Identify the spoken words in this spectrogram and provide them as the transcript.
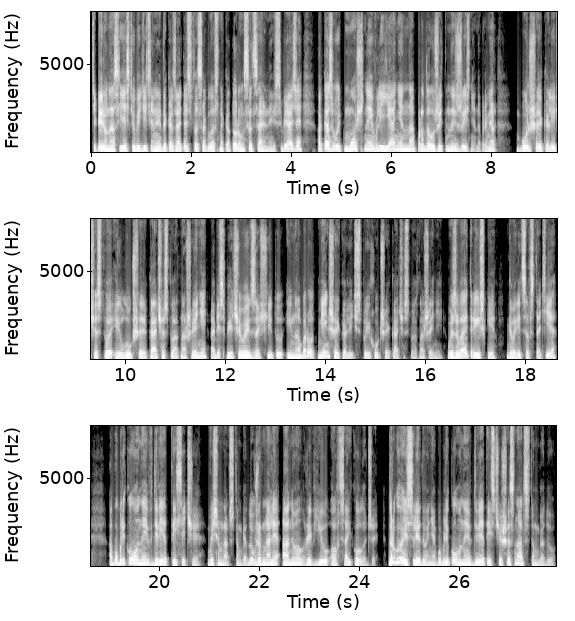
Теперь у нас есть убедительные доказательства, согласно которым социальные связи оказывают мощное влияние на продолжительность жизни. Например, большее количество и лучшее качество отношений обеспечивает защиту и наоборот, меньшее количество и худшее качество отношений вызывает риски, говорится в статье, опубликованной в 2018 году в журнале Annual Review of Psychology. Другое исследование, опубликованное в 2016 году,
